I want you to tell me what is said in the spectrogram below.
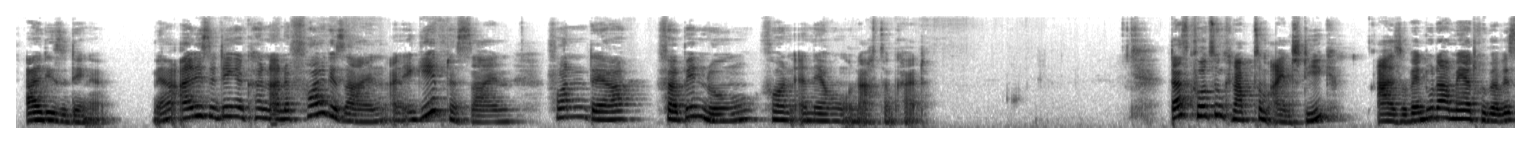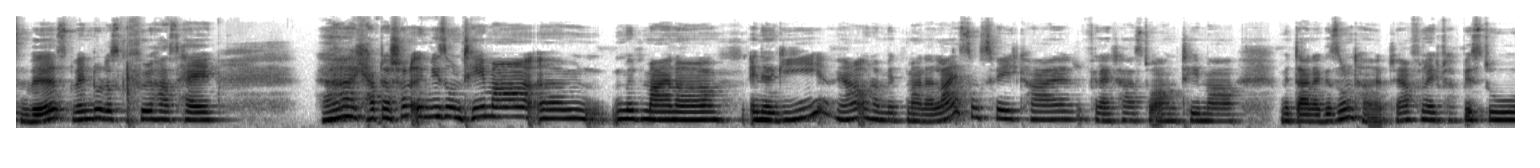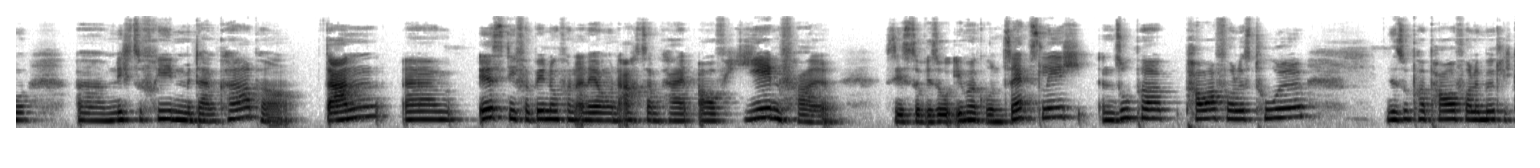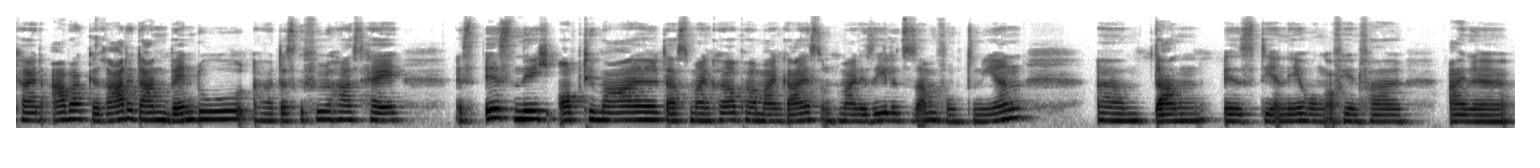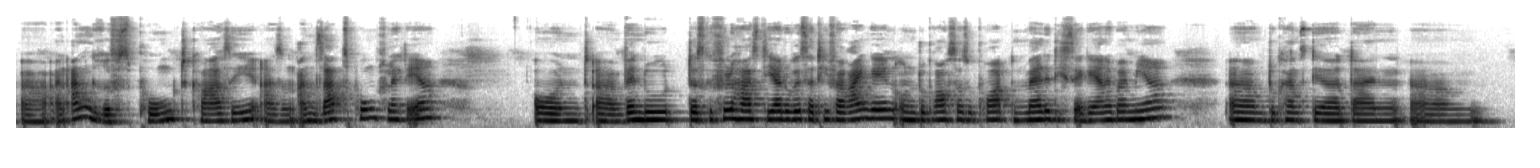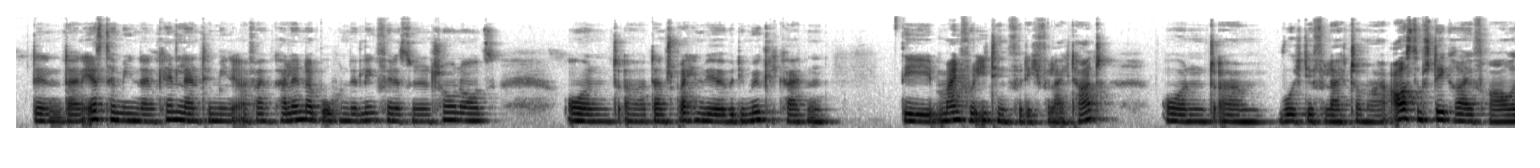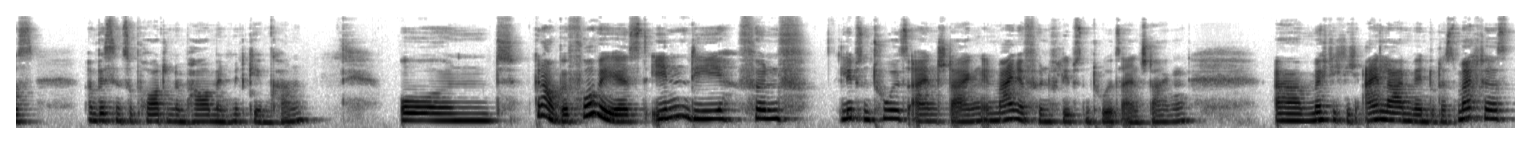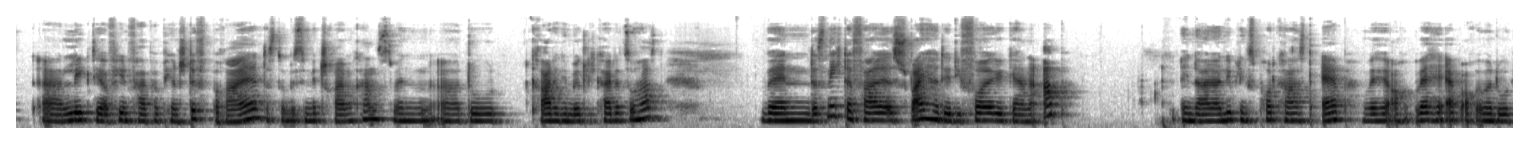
All diese Dinge. Ja, all diese Dinge können eine Folge sein, ein Ergebnis sein von der Verbindung von Ernährung und Achtsamkeit. Das kurz und knapp zum Einstieg. Also, wenn du da mehr drüber wissen willst, wenn du das Gefühl hast, hey, ja, ich habe da schon irgendwie so ein Thema ähm, mit meiner Energie, ja, oder mit meiner Leistungsfähigkeit. Vielleicht hast du auch ein Thema mit deiner Gesundheit, ja. Vielleicht bist du ähm, nicht zufrieden mit deinem Körper, dann ähm, ist die Verbindung von Ernährung und Achtsamkeit auf jeden Fall, sie ist sowieso immer grundsätzlich ein super powervolles Tool, eine super powervolle Möglichkeit, aber gerade dann, wenn du äh, das Gefühl hast, hey, es ist nicht optimal, dass mein Körper, mein Geist und meine Seele zusammen funktionieren, ähm, dann ist die Ernährung auf jeden Fall eine, äh, ein Angriffspunkt quasi, also ein Ansatzpunkt vielleicht eher. Und äh, wenn du das Gefühl hast, ja, du willst da tiefer reingehen und du brauchst da Support, dann melde dich sehr gerne bei mir. Ähm, du kannst dir dein, ähm, den, deinen Ersttermin, deinen Kennenlerntermin einfach im Kalender buchen. Den Link findest du in den Show Notes. Und äh, dann sprechen wir über die Möglichkeiten, die Mindful Eating für dich vielleicht hat und ähm, wo ich dir vielleicht schon mal aus dem Stegreif raus ein bisschen Support und Empowerment mitgeben kann. Und genau, bevor wir jetzt in die fünf liebsten Tools einsteigen, in meine fünf liebsten Tools einsteigen, äh, möchte ich dich einladen, wenn du das möchtest, äh, leg dir auf jeden Fall Papier und Stift bereit, dass du ein bisschen mitschreiben kannst, wenn äh, du gerade die Möglichkeit dazu hast. Wenn das nicht der Fall ist, speicher dir die Folge gerne ab in deiner Lieblingspodcast-App, welche, welche App auch immer du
